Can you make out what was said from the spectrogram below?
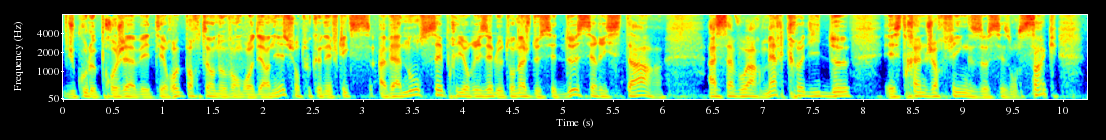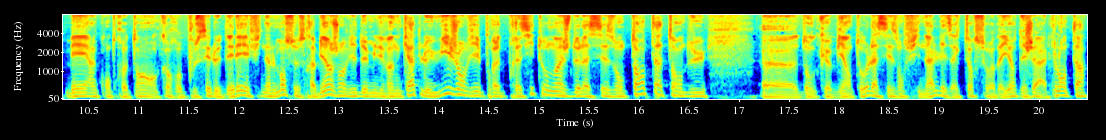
Du coup, le projet avait été reporté en novembre dernier, surtout que Netflix avait annoncé prioriser le tournage de ces deux séries stars, à savoir Mercredi 2 et Stranger Things saison 5, mais un contretemps a encore repoussé le délai et finalement ce sera bien janvier 2024, le 8 janvier pour être précis, tournage de la saison tant attendue. Euh, donc bientôt la saison finale. Les acteurs seront d'ailleurs déjà à Atlanta,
